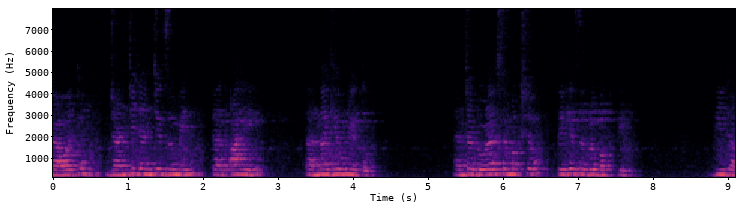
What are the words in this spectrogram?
गावातून ज्यांची ज्यांची जमीन त्यात आहे त्यांना घेऊन येतो. त्यांच्या डोळ्यासमक्ष ते हे सगळं बघतील. वीरा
